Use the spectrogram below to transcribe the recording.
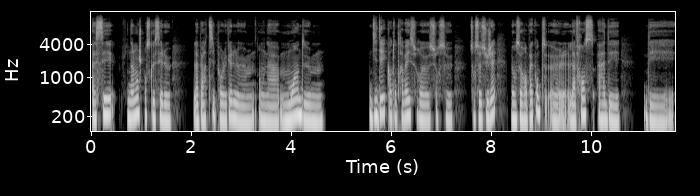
assez. Finalement, je pense que c'est le la partie pour laquelle on a moins de d'idées quand on travaille sur, sur, ce, sur ce sujet, mais on se rend pas compte. la France a des, des,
